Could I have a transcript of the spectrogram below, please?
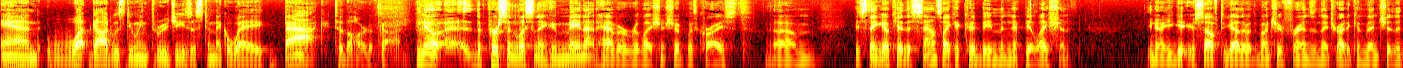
and what God was doing through Jesus to make a way back to the heart of God. You know, uh, the person listening who may not have a relationship with Christ um, is thinking, okay, this sounds like it could be manipulation. You know, you get yourself together with a bunch of your friends and they try to convince you that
